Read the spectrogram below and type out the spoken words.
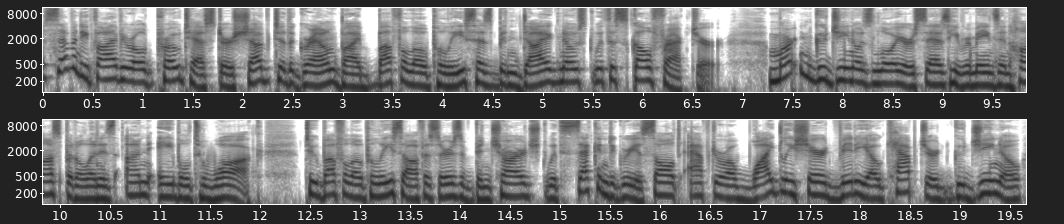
The 75 year old protester shoved to the ground by Buffalo police has been diagnosed with a skull fracture. Martin Gugino's lawyer says he remains in hospital and is unable to walk. Two Buffalo police officers have been charged with second degree assault after a widely shared video captured Gugino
